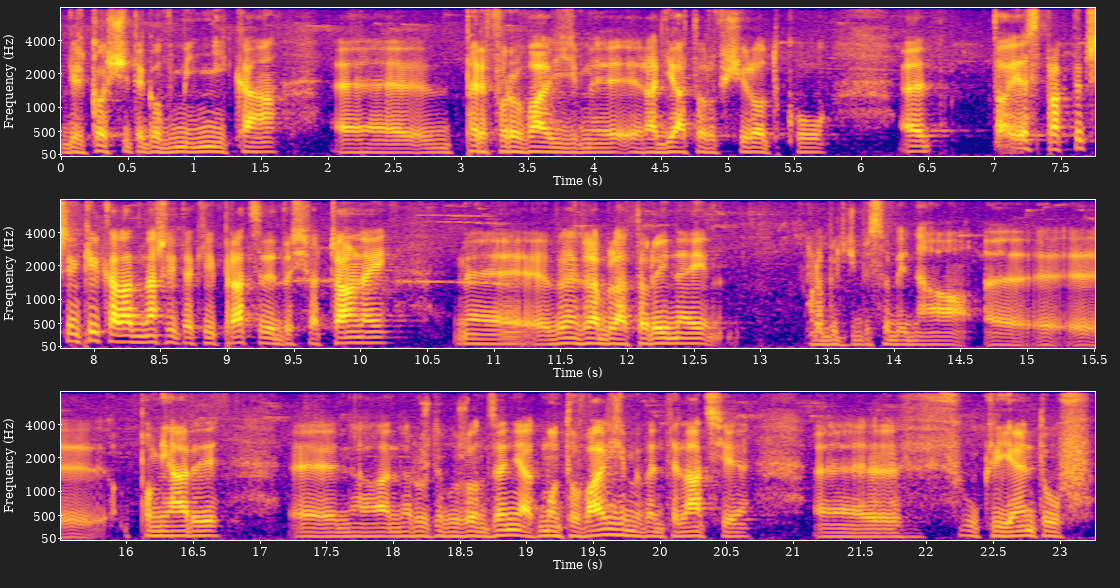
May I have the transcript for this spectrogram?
wielkości tego wymiennika, e, perforowaliśmy radiator w środku. E, to jest praktycznie kilka lat naszej takiej pracy doświadczalnej, e, wręcz laboratoryjnej. Robiliśmy sobie na e, e, e, pomiary e, na, na różnych urządzeniach, montowaliśmy wentylację e, u klientów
